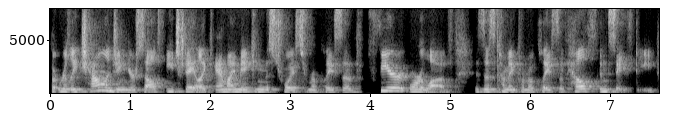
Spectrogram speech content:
but really challenging yourself each day like am i making this choice from a place of fear or love? Is this coming from a place of health and safety?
